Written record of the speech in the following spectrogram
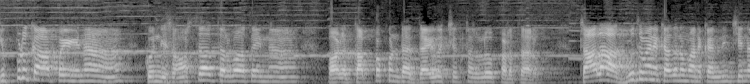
ఇప్పుడు కాకపోయినా కొన్ని సంవత్సరాల తర్వాత అయినా వాళ్ళు తప్పకుండా దైవ చింతనలో పడతారు. చాలా అద్భుతమైన కథను మనకు అందించిన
